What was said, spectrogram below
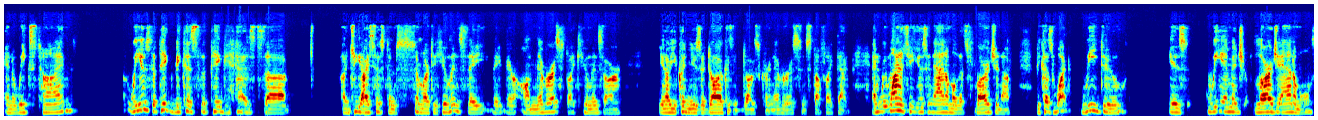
in a week's time. We use the pig because the pig has uh, a GI system similar to humans. They, they, they're omnivorous like humans are you know, you couldn't use a dog because the dog's carnivorous and stuff like that. And we wanted to use an animal that's large enough because what we do is we image large animals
